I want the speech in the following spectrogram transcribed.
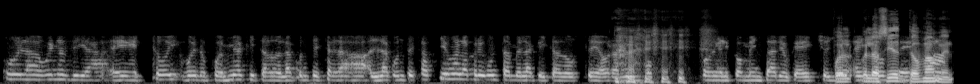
Hola, buenos días. Eh, estoy, bueno, pues me ha quitado la, contesta, la, la contestación a la pregunta, me la ha quitado usted ahora mismo con el comentario que ha hecho Pues, yo. pues lo siento, ah, Mamen.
